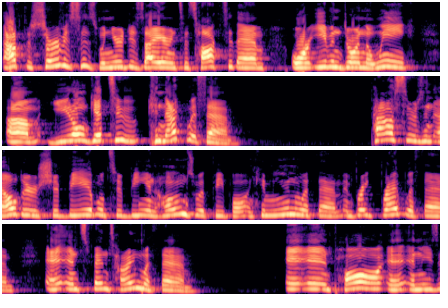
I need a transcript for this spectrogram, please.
After services, when you're desiring to talk to them, or even during the week, um, you don't get to connect with them. Pastors and elders should be able to be in homes with people and commune with them and break bread with them and, and spend time with them. And, Paul and, and, these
